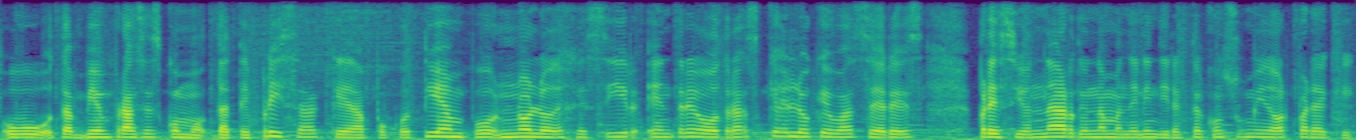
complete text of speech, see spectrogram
o también frases como date prisa, queda poco tiempo, no lo dejes ir, entre otros que lo que va a hacer es presionar de una manera indirecta al consumidor para que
